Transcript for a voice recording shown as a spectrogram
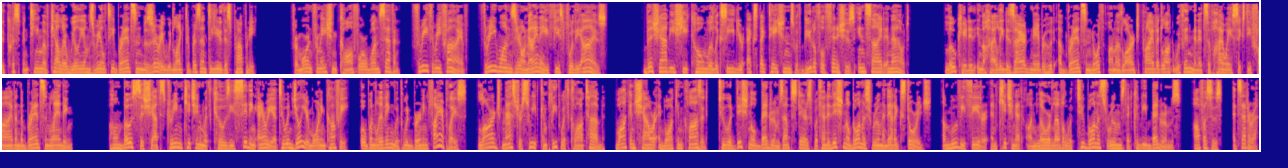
The Crispin team of Keller Williams Realty Branson, Missouri would like to present to you this property. For more information call 417-335-3109 A Feast for the Eyes. This shabby chic home will exceed your expectations with beautiful finishes inside and out. Located in the highly desired neighborhood of Branson North on a large private lot within minutes of Highway 65 and the Branson Landing. Home boasts a chef's dream kitchen with cozy sitting area to enjoy your morning coffee, open living with wood-burning fireplace, large master suite complete with claw tub, walk-in shower and walk-in closet, two additional bedrooms upstairs with an additional bonus room and attic storage, a movie theater and kitchenette on lower level with two bonus rooms that could be bedrooms, offices, etc.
